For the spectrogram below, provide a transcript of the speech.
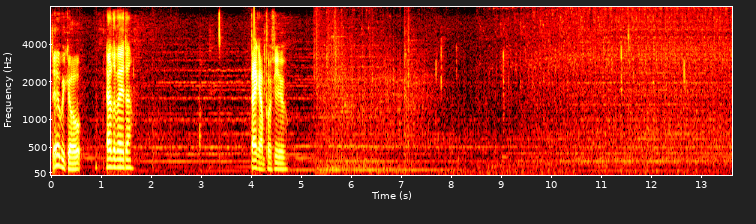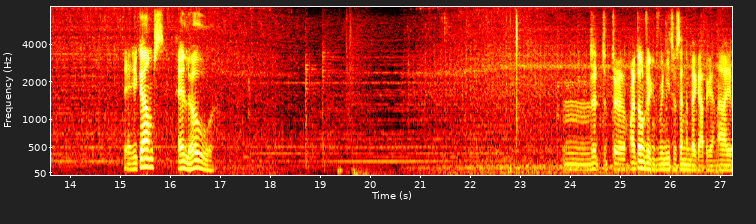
There we go. Elevator. Back up with you. There he comes. Hello. Mm, I don't think we need to send him back up again. I,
